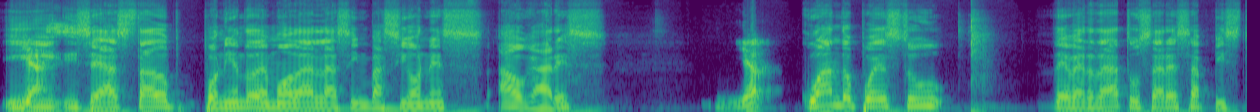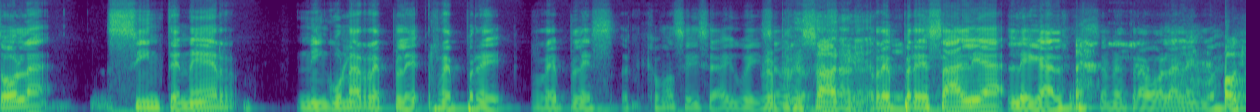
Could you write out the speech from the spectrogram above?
Y, Yes. y se ha estado poniendo de moda las invasiones a hogares. Yep. ¿Cuándo puedes tú de verdad usar esa pistola sin tener ninguna reple- repre- reples- ¿cómo se dice güey? Represalia. Represalia legal. Se me trabó la lengua. Ok,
